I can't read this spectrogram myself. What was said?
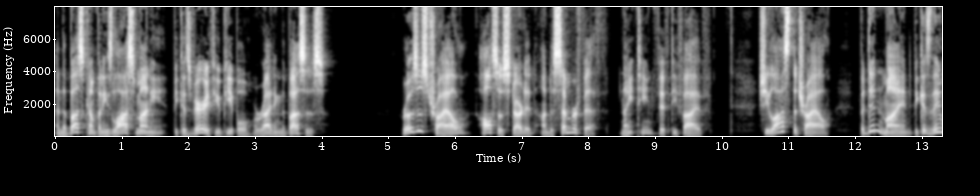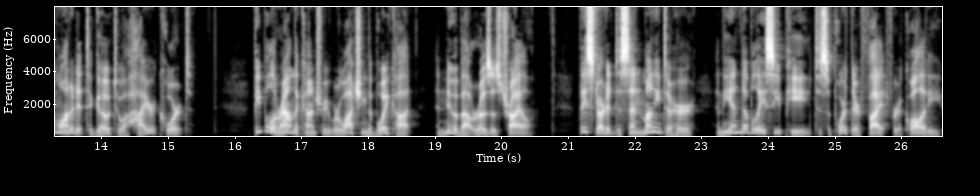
And the bus companies lost money because very few people were riding the buses. Rosa's trial also started on December 5th, 1955. She lost the trial but didn't mind because they wanted it to go to a higher court. People around the country were watching the boycott and knew about Rosa's trial. They started to send money to her and the NAACP to support their fight for equality.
